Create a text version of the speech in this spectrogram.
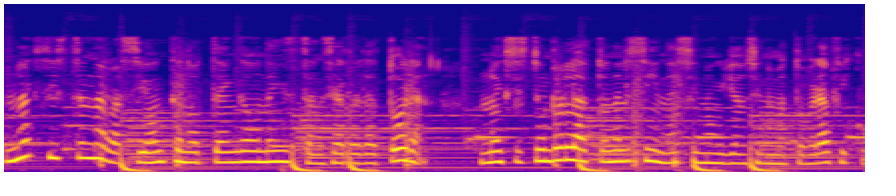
No existe narración que no tenga una instancia relatora. No existe un relato en el cine sin un guion cinematográfico.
